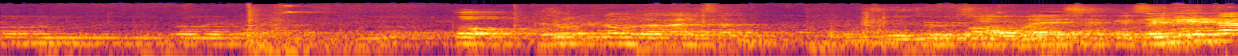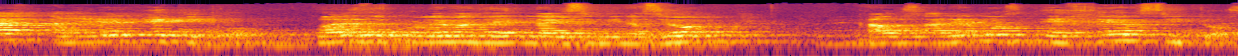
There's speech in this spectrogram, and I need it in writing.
un problema. Ojo, eso es lo que estamos analizando. Puede ser que Se meta a nivel ético. ¿Cuál es el problema de la inseminación? Causaremos ejércitos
